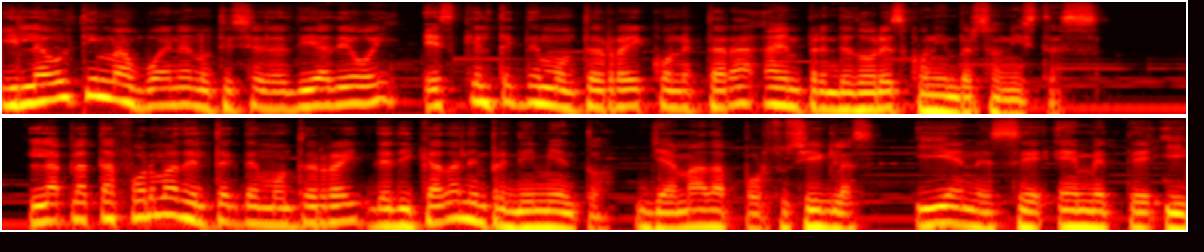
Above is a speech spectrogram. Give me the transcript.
Y la última buena noticia del día de hoy es que el TEC de Monterrey conectará a emprendedores con inversionistas. La plataforma del TEC de Monterrey dedicada al emprendimiento, llamada por sus siglas INCMTY,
